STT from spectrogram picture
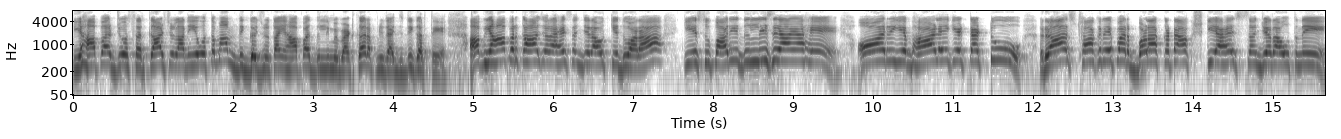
यहाँ पर जो सरकार चला रही है, वो तमाम दिग्गज नेता यहाँ पर दिल्ली में बैठकर अपनी राजनीति करते हैं। अब यहाँ पर कहा जा रहा है संजय राउत के द्वारा कि ये सुपारी दिल्ली से आया है, और ये भाड़े के टट्टू राज ठाकरे पर बड़ा कटाक्ष किया है संजय राउत ने।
